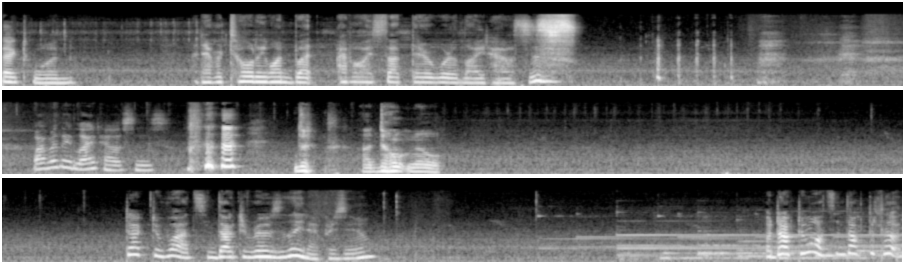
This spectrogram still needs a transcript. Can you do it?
Act 1. I never told anyone, but I've always thought there were lighthouses. Why were they lighthouses? I don't know. Dr. Watts and Dr. Rosalene, I presume. Oh, Dr. Watts and Dr. Lo-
